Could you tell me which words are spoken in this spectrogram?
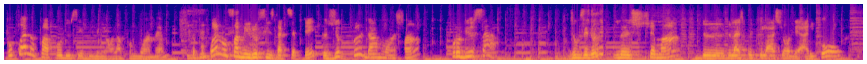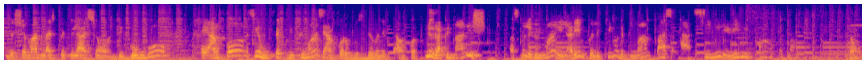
pourquoi ne pas produire ces 10 millions-là pour moi-même? Pourquoi nos familles refusent d'accepter que je peux, dans mon champ, produire ça? Je vous ai donné le schéma de, de, la spéculation des haricots, le schéma de la spéculation des gombo. Et encore, si vous faites du piment, c'est encore, vous devenez encore plus rapidement riche. Parce que le mhm. piment, il arrive que le kilo de piment passe à 6 000 et 8 000 francs. Donc,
